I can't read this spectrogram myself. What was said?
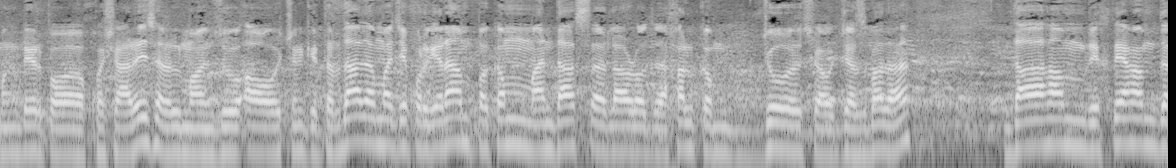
منګ ډېر په خوشحالي سره لمانځو او چونکې تر دا د مجه پروګرام په کم انداز سره لاړو د خلکو جوش او جذبه ده دا هم رښتیا هم د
